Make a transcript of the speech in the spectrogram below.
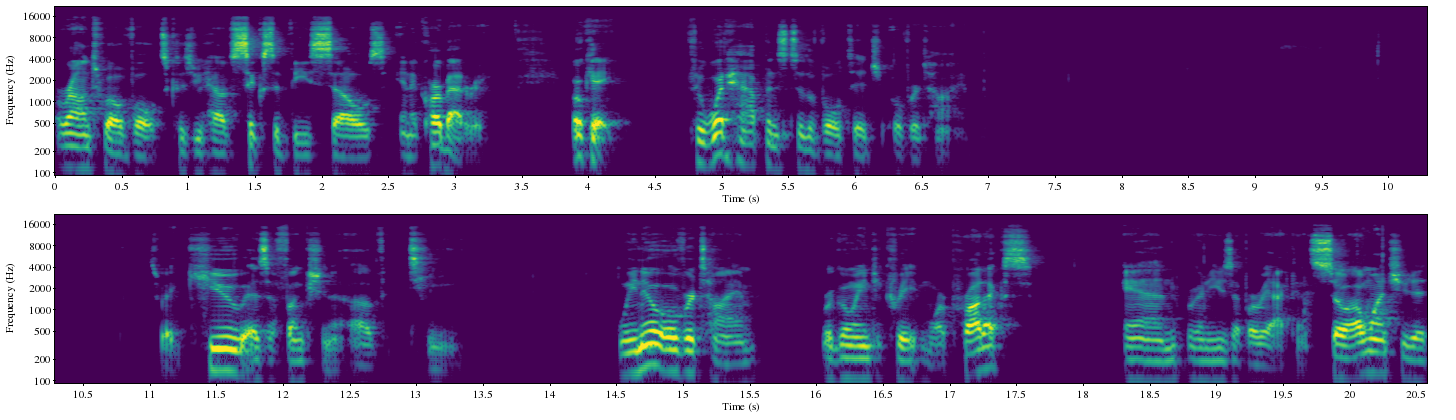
around 12 volts, because you have six of these cells in a car battery. Okay, so what happens to the voltage over time? So write Q as a function of T. We know over time we're going to create more products and we're going to use up our reactants. So I want you to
